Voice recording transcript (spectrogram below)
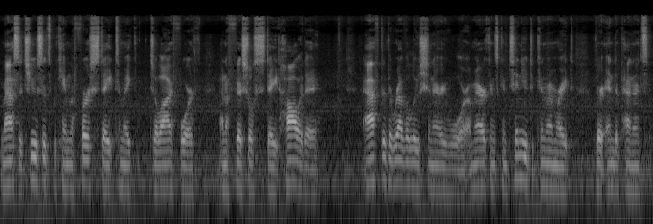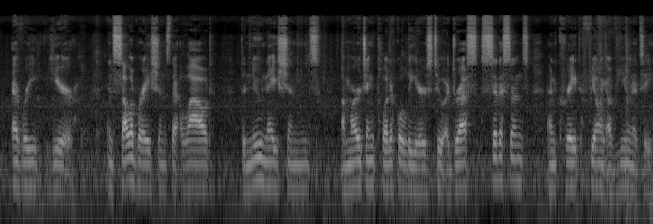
Massachusetts became the first state to make July 4th an official state holiday. After the Revolutionary War, Americans continued to commemorate their independence every year in celebrations that allowed the new nation's emerging political leaders to address citizens and create a feeling of unity.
